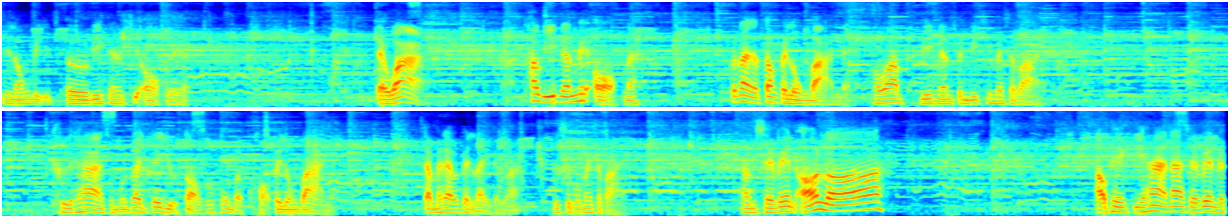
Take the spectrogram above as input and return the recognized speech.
พี่ร้องบีเออวีคนั้นพี่ออกเลยอะแต่ว่าถ้าวีคนั้นไม่ออกนะ ก็น่าจะต้องไปโรงพยาบาลแหละเพราะว่าวีคนั้นเป็นวีคที่ไม่สบาย คือถ้าสมมุติว่าจะอยู่ต่อก็คงแบบขอไปโรงพยาบาลจำไม่ได้ว่าเป็นไรแต่ว่า รู้สึกว่าไม่สบายทำเซเว่นอ๋อเหรอ เอาเพลงตีห้าหน้าเซเว่นไป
